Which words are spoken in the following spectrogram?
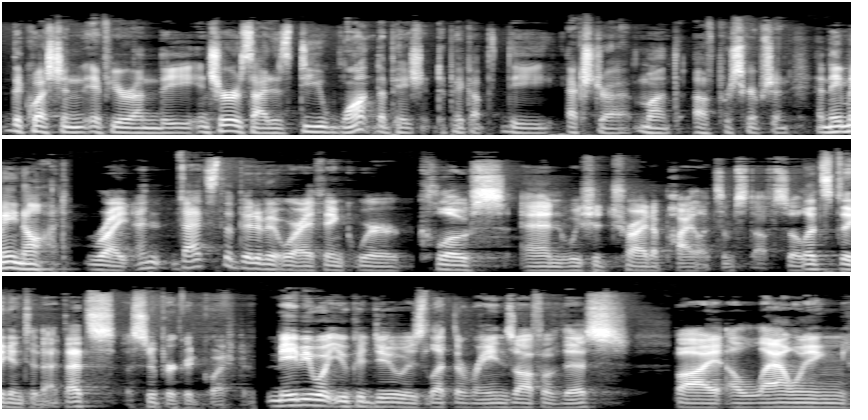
The question, if you're on the insurer side, is do you want the patient to pick up the extra month of prescription? And they may not. Right. And that's the bit of it where I think we're close and we should try to pilot some stuff. So let's dig into that. That's a super good question. Maybe what you could do is let the reins off of this by allowing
